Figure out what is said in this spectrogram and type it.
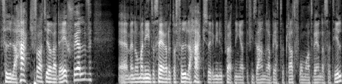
fula hack för att göra det själv. Eh, Men om man är intresserad av fula hack så är det min uppfattning att det finns andra bättre plattformar att vända sig till.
